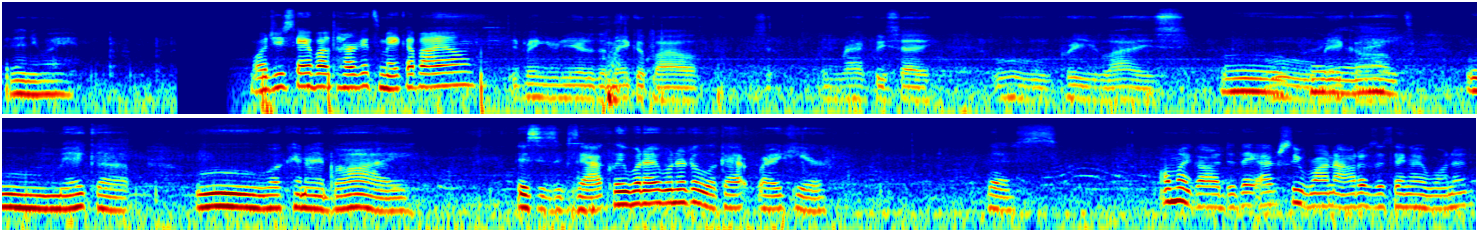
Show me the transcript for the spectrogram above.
But anyway. What'd you say about Target's makeup aisle? They bring you near to the makeup aisle and radically say, Ooh, pretty lies. Ooh, Ooh, pretty makeup. lights. Ooh, makeup. Ooh, what can I buy? This is exactly what I wanted to look at right here. This. Oh my god, did they actually run out of the thing I wanted?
